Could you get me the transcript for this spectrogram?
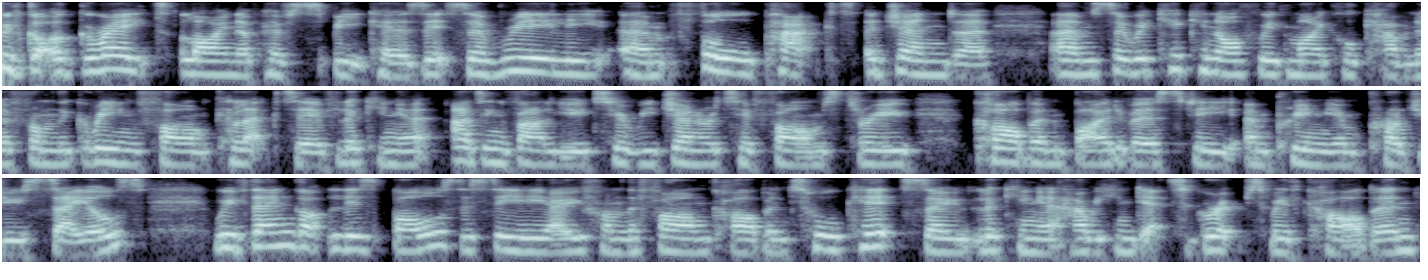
We've got a great lineup of speakers. It's a really um, full packed agenda. Um, so we're kicking off with Michael Kavanagh from the Green Farm Collective, looking at adding value to regenerative farms through carbon, biodiversity, and premium produce sales. We've then got Liz Bowles, the CEO from the Farm Carbon Toolkit, so looking at how we can get to grips with carbon.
